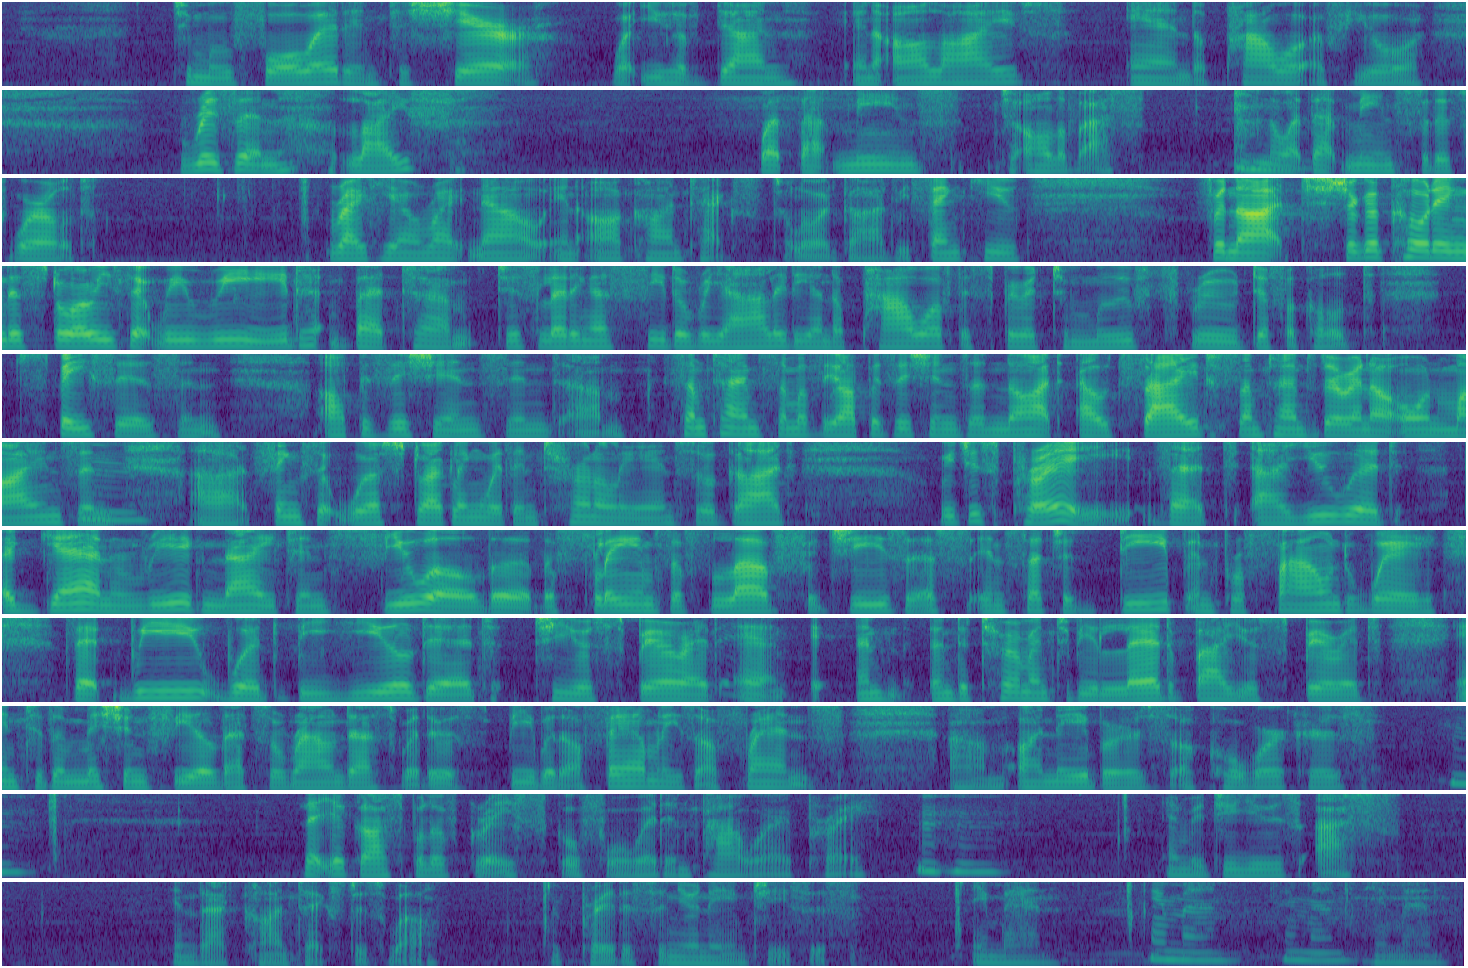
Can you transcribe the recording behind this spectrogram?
to move forward and to share what you have done in our lives and the power of your risen life, what that means to all of us, and what that means for this world right here and right now in our context, Lord God. We thank you for not sugarcoating the stories that we read, but um, just letting us see the reality and the power of the Spirit to move through difficult spaces and oppositions. And um, sometimes some of the oppositions are not outside, sometimes they're in our own minds and uh, things that we're struggling with internally. And so, God, we just pray that uh, you would again reignite and fuel the, the flames of love for Jesus in such a deep and profound way that we would be yielded to your spirit and, and, and determined to be led by your spirit into the mission field that's around us, whether it's be with our families, our friends, um, our neighbors, our co-workers. Let your gospel of grace go forward in power, I pray. Mm-hmm. And would you use us in that context as well? We pray this in your name, Jesus. Amen. Amen. Amen. Amen.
